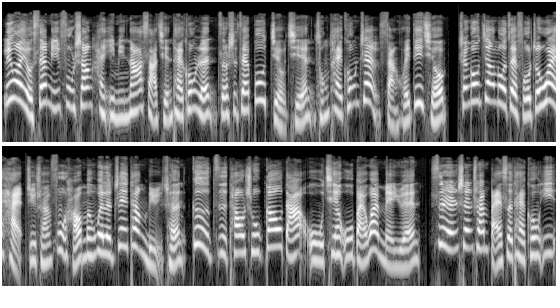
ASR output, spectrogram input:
另外，有三名富商和一名 NASA 前太空人，则是在不久前从太空站返回地球，成功降落在佛州外海。据传，富豪们为了这趟旅程，各自掏出高达五千五百万美元。四人身穿白色太空衣，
